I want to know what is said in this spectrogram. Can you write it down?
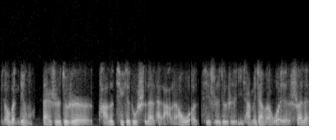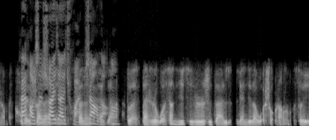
比较稳定嘛。但是就是它的倾斜度实在是太大了，然后我其实就是一下没站稳，我也摔在上面。还好是摔在船上了啊。对，但是我相机其实是在连接在我手上的嘛，所以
